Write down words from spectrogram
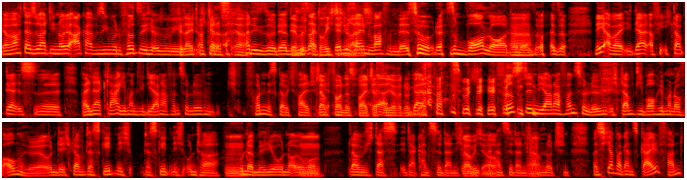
Der macht da so, hat die neue AK-47 irgendwie. Vielleicht auch das, ja. Hat die so, der, Der wird design, grad richtig der designt reich. Waffen, der ist so, der ist so ein Warlord Ja. oder so. Also, nee, aber der, ich glaube, der ist, äh, weil na klar, jemand wie Diana von zu Löwen, ich- von ist, glaube ich, falsch. Ich glaube, von ist falsch, das Ja, ist nur egal. Diana zu Löwen. Fürstin Diana von zu Löwen, ich glaube, die braucht jemand auf Augenhöhe. Und ich glaube, das geht nicht, das geht nicht unter Mhm. 100 Millionen Euro. Glaube ich, das, da kannst du da nicht, an, ich da kannst du da nicht Ja. anlutschen. Was ich aber ganz geil fand,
